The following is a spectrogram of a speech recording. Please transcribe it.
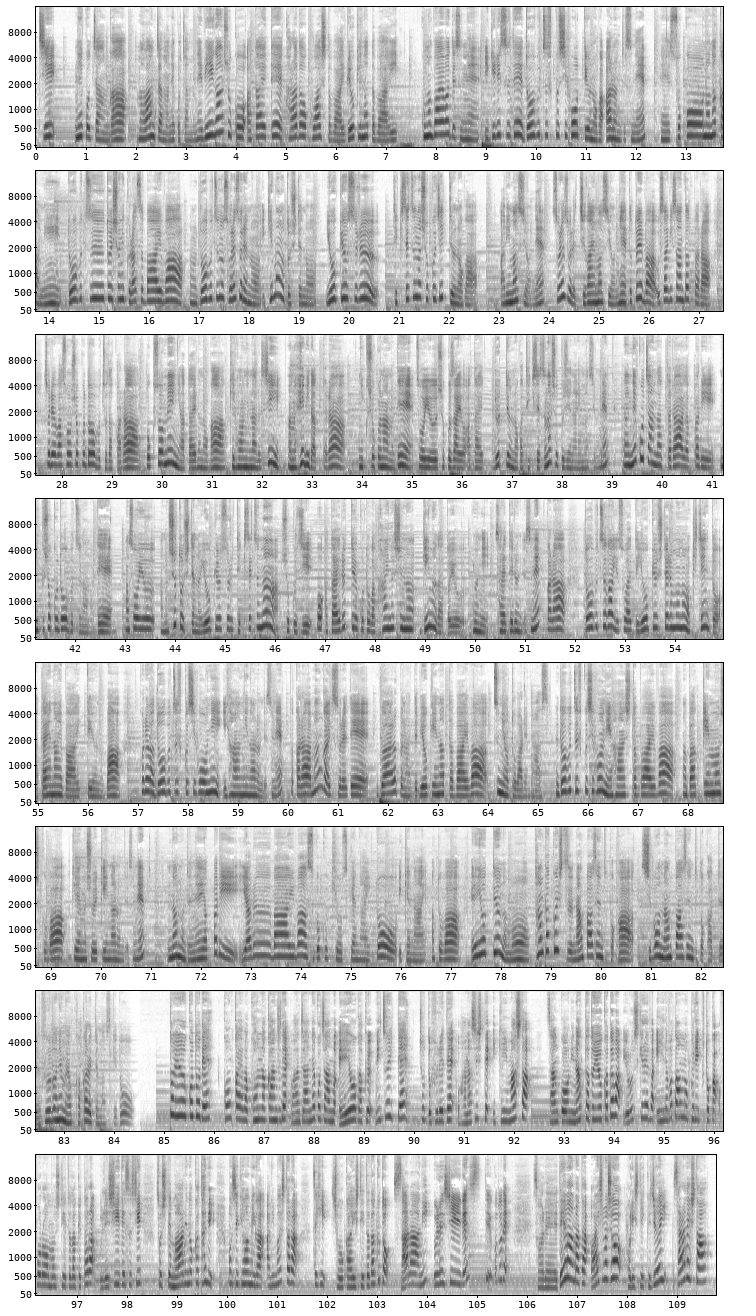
猫ちゃんが、まあ、ワンちゃんも猫ちゃんもね、ヴィーガン食を与えて体を壊した場合、病気になった場合、この場合はですね、イギリスで動物福祉法っていうのがあるんですね。えー、そこの中に動物と一緒に暮らす場合はこの動物のそれぞれの生き物としての要求する適切な食事っていうのがありますよね。それぞれ違いますよね。例えばうさぎさんだったらそれは草食動物だから牧草メインに与えるのが基本になるしあの蛇だったら肉食なのでそういう食材を与えるっていうのが適切な食事になりますよね。だから猫ちゃんだったらやっぱり肉食動物なので、まあ、そういうあの種としての要求する適切な食事を与えるっていうことが飼い主の義務だというふうにされてるんですね。だから動物がそうやって要求してるものをきちんと与えない場合っていうのはこれは動物福祉法に違反になるんですね。だから万が一それで具合悪くなって病気になった場合は罪を問われます。動物福祉法に違反した場合は、まあ、罰金もしくは刑務所行きになるんですね。なのでねやっぱりやる場合はすごく気をつけないといけないあとは栄養っていうのもタンパク質何パーセントとか脂肪何パーセントとかってフードにもよく書かれてますけどということで今回はこんな感じでワンちゃん猫ちゃんの栄養学についてちょっと触れてお話ししていきました。参考になったという方はよろしければいいねボタンのクリックとかフォローもしていただけたら嬉しいですし、そして周りの方にもし興味がありましたら、ぜひ紹介していただくとさらに嬉しいです。ということで、それではまたお会いしましょう。ホリスティック獣医、サラでした。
